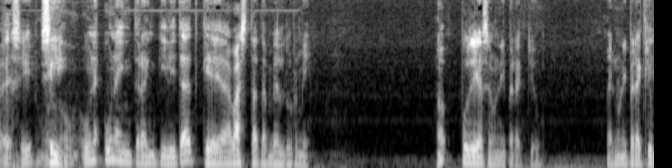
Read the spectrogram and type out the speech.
Eh, sí, Sí. Una, una intranquil·litat que abasta també el dormir. No? Podria ser un hiperactiu. En un hiperactiu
